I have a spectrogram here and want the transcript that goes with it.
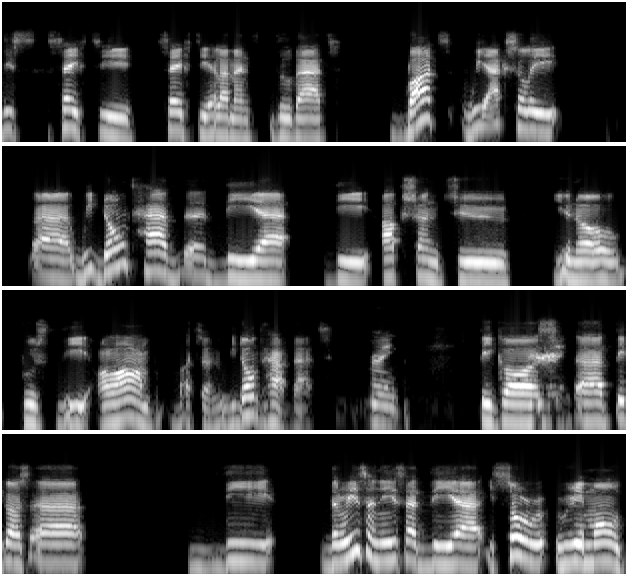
this safety safety element to that but we actually uh, we don't have uh, the uh, the option to you know push the alarm button. We don't have that. Right. Because uh, because uh, the the reason is that the uh, it's so remote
